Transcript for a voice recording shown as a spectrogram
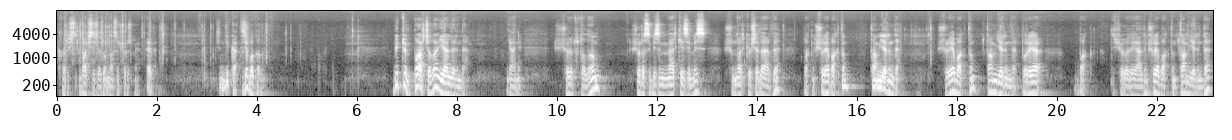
karış başlayacağız ondan sonra çözmeye. Evet. Şimdi dikkatlice bakalım. Bütün parçalar yerlerinde. Yani şöyle tutalım. Şurası bizim merkezimiz. Şunlar köşelerde. Bakın şuraya baktım. Tam yerinde. Şuraya baktım. Tam yerinde. Buraya bak şöyle geldim. Şuraya baktım. Tam yerinde.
